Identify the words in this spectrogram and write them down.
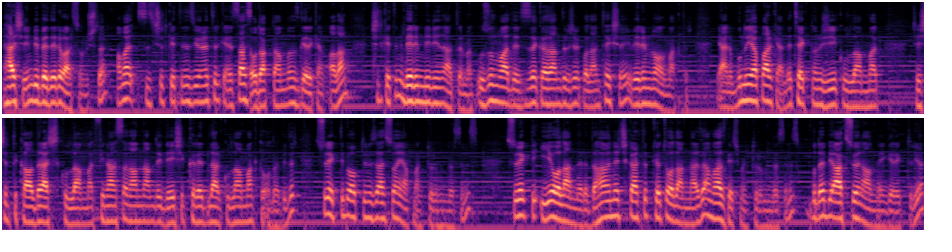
Her şeyin bir bedeli var sonuçta. Ama siz şirketinizi yönetirken esas odaklanmanız gereken alan şirketin verimliliğini arttırmak. Uzun vadede size kazandıracak olan tek şey verimli olmaktır. Yani bunu yaparken de teknolojiyi kullanmak, çeşitli kaldıraç kullanmak, finansal anlamda değişik krediler kullanmak da olabilir. Sürekli bir optimizasyon yapmak durumundasınız. Sürekli iyi olanları daha öne çıkartıp kötü olanlardan vazgeçmek durumundasınız. Bu da bir aksiyon almayı gerektiriyor.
